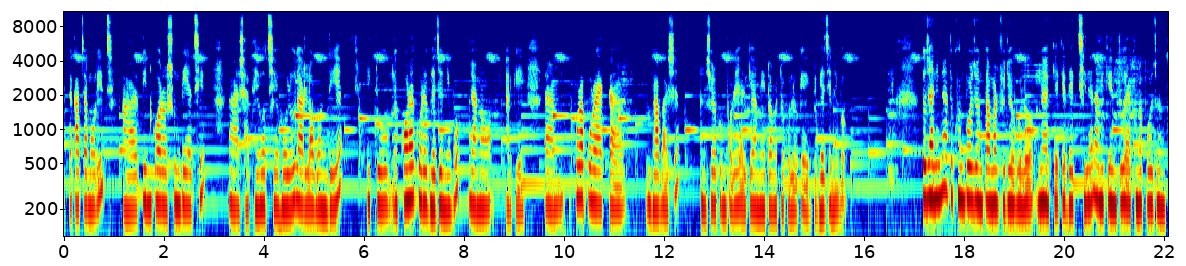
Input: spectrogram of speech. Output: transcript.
একটা কাঁচামরিচ আর তিন কোয়া রসুন দিয়েছি সাথে হচ্ছে হলুদ আর লবণ দিয়ে একটু কড়া করে ভেজে নিব, যেন আর কি পোড়া পোড়া একটা ভাব আসে। সেরকম করে আর কি আমি টমেটোগুলোকে একটু ভেজে নেব। তো জানি না এতক্ষণ পর্যন্ত আমার ভিডিওগুলো কে কে দেখছিলেন, আমি কিন্তু এখনও পর্যন্ত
